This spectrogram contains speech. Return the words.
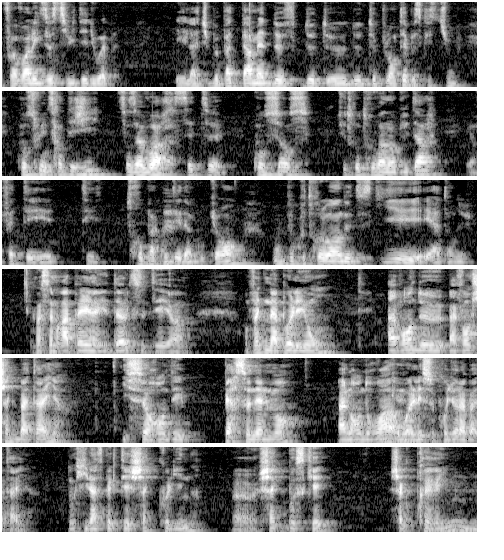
faut avoir l'exhaustivité du web. Et là, tu peux pas te permettre de, de, de, te planter parce que si tu construis une stratégie sans avoir cette conscience, tu te retrouves un an plus tard et en fait, tu es, trop à côté mm. d'un concurrent ou beaucoup trop loin de tout ce qui est, attendu. Moi, ça me rappelle une anecdote, c'était euh, en fait, Napoléon, avant, de, avant chaque bataille, il se rendait personnellement à l'endroit où allait se produire la bataille. Donc il inspectait chaque colline, euh, chaque bosquet, chaque prairie, hmm.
